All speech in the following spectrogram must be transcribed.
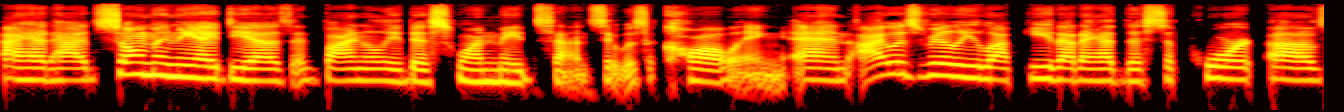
I had had so many ideas, and finally, this one made sense. It was a calling. And I was really lucky that I had the support of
